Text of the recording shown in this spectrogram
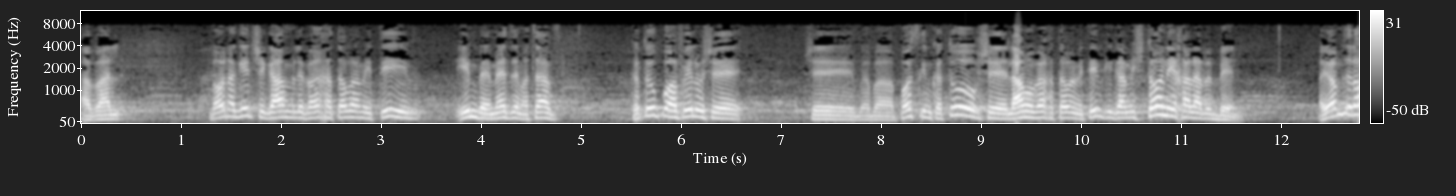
אבל בואו נגיד שגם לברך הטוב והמיטיב, אם באמת זה מצב כתוב פה אפילו ש... שבפוסקים כתוב שלמה מברך הטוב אמיתים? כי גם אשתו ניחא לה בבן. היום זה לא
